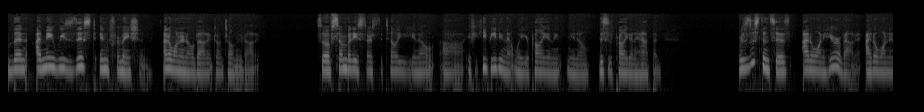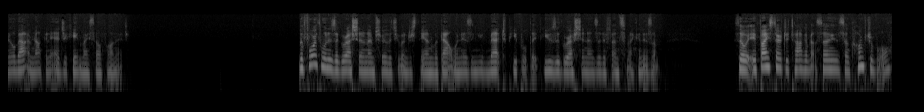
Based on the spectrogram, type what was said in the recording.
then I may resist information. I don't want to know about it. Don't tell me about it. So if somebody starts to tell you, you know, uh, if you keep eating that way, you're probably going to, you know, this is probably going to happen. Resistance is, I don't want to hear about it. I don't want to know about it. I'm not going to educate myself on it. The fourth one is aggression, and I'm sure that you understand what that one is, and you've met people that use aggression as a defense mechanism. So if I start to talk about something that's uncomfortable,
